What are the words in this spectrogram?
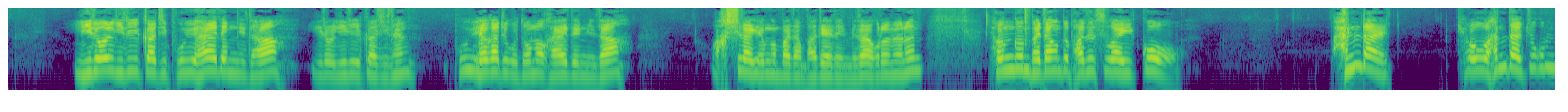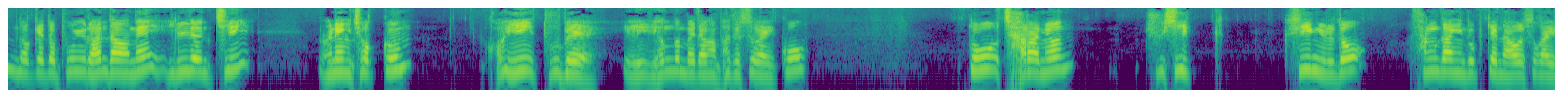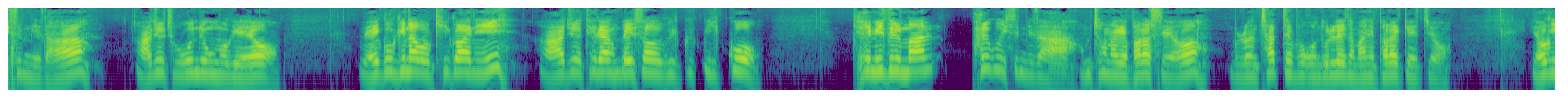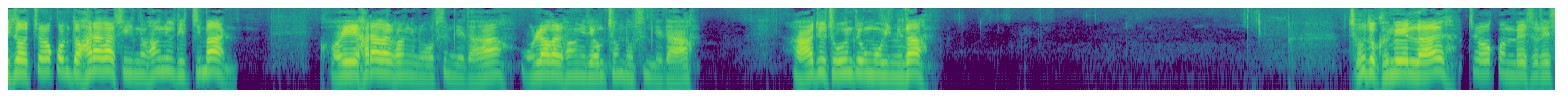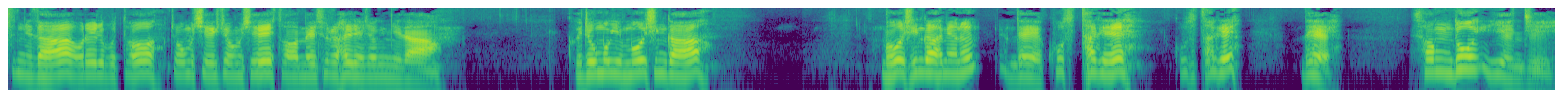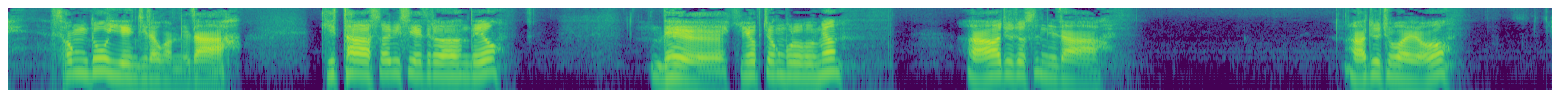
1월 1일까지 보유해야 됩니다. 1월 1일까지는 보유해가지고 넘어가야 됩니다. 확실하게 현금 배당 받아야 됩니다. 그러면은 현금 배당도 받을 수가 있고 한 달, 겨우 한 달 조금 넘게 더 보유를 한 다음에 1년치 은행 적금 거의 두 배 현금 배당을 받을 수가 있고 또 잘하면 주식 수익률도 상당히 높게 나올 수가 있습니다. 아주 좋은 종목이에요. 외국인하고 기관이 아주 대량 매수하고 있고 개미들만 팔고 있습니다. 엄청나게 팔았어요. 물론 차트 보고 놀래서 많이 팔았겠죠. 여기서 조금 더 하락할 수 있는 확률도 있지만 거의 하락할 확률은 없습니다. 올라갈 확률이 엄청 높습니다. 아주 좋은 종목입니다. 저도 금요일 날 조금 매수를 했습니다. 월요일부터 조금씩 조금씩 더 매수를 할 예정입니다. 그 종목이 무엇인가? 무엇인가 하면은, 네, 코스닥에, 코스닥에, 네, 성도 ENG, 성도 ENG라고 합니다. 기타 서비스에 들어가는데요. 네, 기업 정보를 보면 아주 좋습니다. 아주 좋아요.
